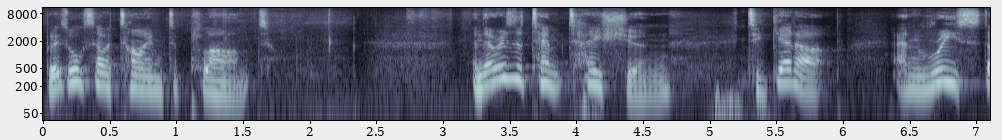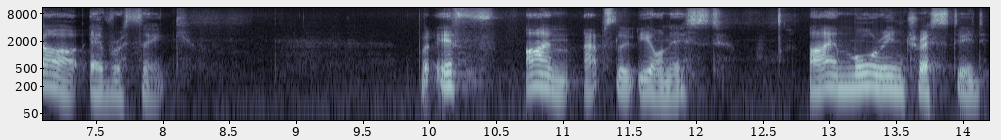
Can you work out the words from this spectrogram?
But it's also a time to plant. And there is a temptation to get up and restart everything. But if I'm absolutely honest, I am more interested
